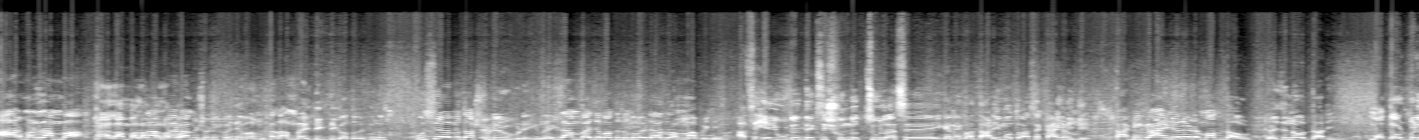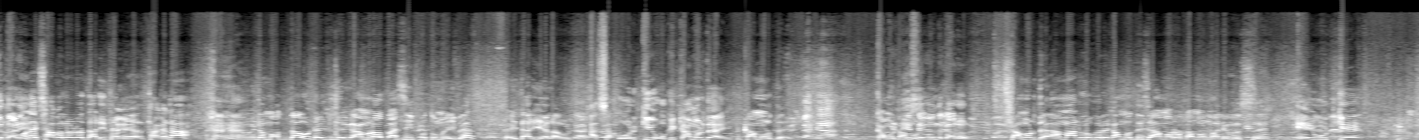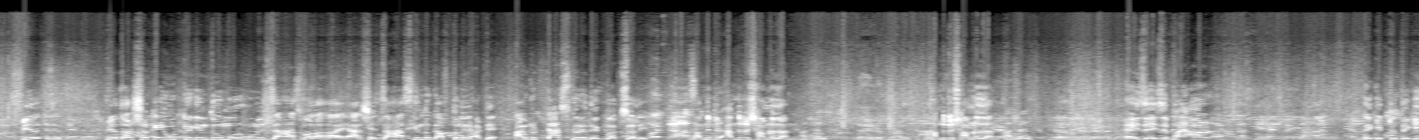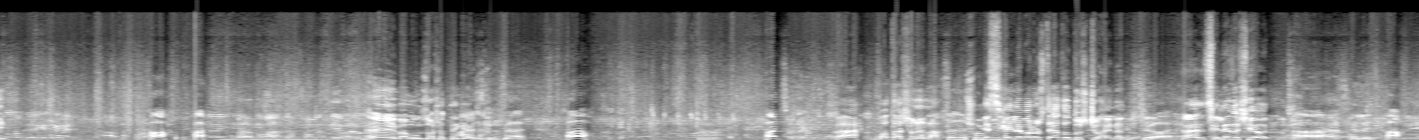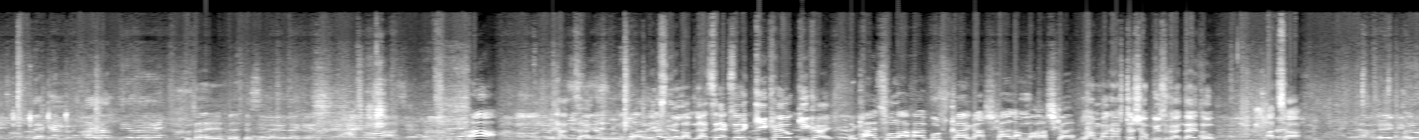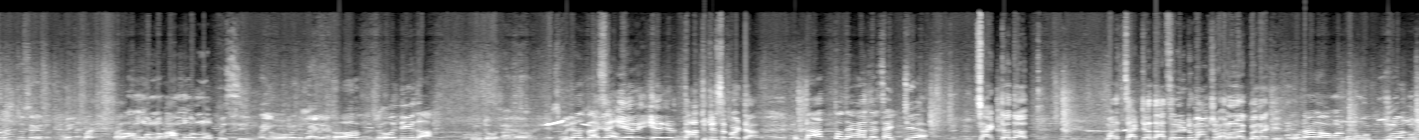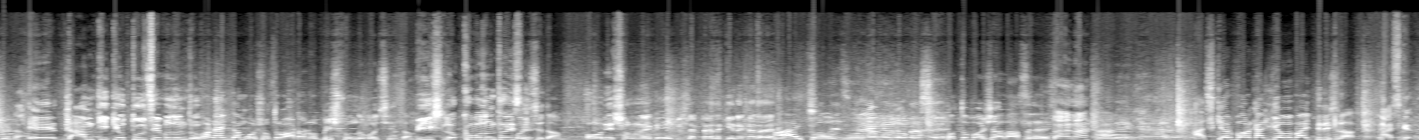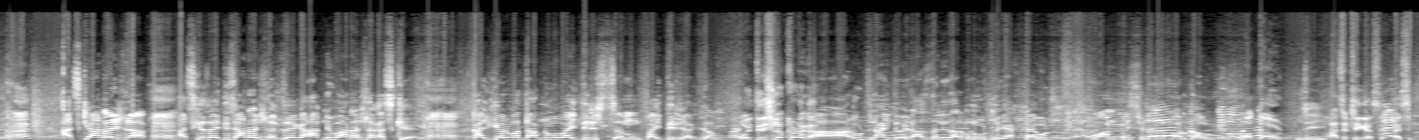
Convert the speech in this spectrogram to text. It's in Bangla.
আর মানে লাম্বা। হ্যাঁ, লম্বা, লম্বা, লম্বা। আমি সঠিক কই দিব না লাম্বাই দিক দিক কত। কিন্তু উঁচু হবে দশ ফুটের উপরে। কিন্তু এই লাম্বাই যে কতটুকু এটা আমি মাপি নেই। আচ্ছা এই উটের দেখছি সুন্দর চুল আছে এখানে দাড়ি মতো আছে কাহিনী কি? কাটি কাহিনী হলো এটা মদ্দা উঠ এই জন্য ওর দাড়ি। মদ্দা উট বলে দাড়ি? অনেক ছাগলেরও দাড়ি থাকে থাকে না? হ্যাঁ, হ্যাঁ। এটা মদ্দা উঠ এই জন্য আমরাও পাচ্ছি প্রথম এইবার এই দাড়ি এলা উঠ আচ্ছা ওর কি ও কি কামড় দেয়? কামড় দেয়। কামড় দিয়েছে বন্ধু কারোর? কামড় দেয়। আমার লোকের কামড় দিছে আমারও কামড় মারে বসছে। এই উটকে প্রিয় প্রিয় দর্শক এই উটকে কিন্তু মরুভূমির জাহাজ বলা হয় আর সেই জাহাজ কিন্তু গাবতলির হাটে। আমি একটু টাচ করে দেখব অ্যাকচুয়ালি আপনি একটু আপনি একটু সামনে যান। আপনি একটু সামনে যান। এই যে এই যে ভাই আমার দেখি একটু দেখি। এই বাবু যশোর থেকে আসছি। হ্যাঁ। কথা শোনে না। ছেলে মানুষ তো এত দুষ্টু হয় না হয়। হ্যাঁ ছেলে তো শিওর। হ্যাঁ ছেলে হ্যাঁ হ্যাঁ থাক থাক। আর রিক্স নিলাম না। আচ্ছা অ্যাকচুয়ালি কি খায় ও? কি খায়? খায় ছোলা খায় বুট খায় ঘাস খায় লম্বা ঘাস খায়। লাম্বা ঘাসটা সব কিছু খায় তাই তো? আচ্ছা। আমগর লোক আমগর লোক পিসি ওইদিকে যা। মিরাজ ভাই এর এর- এর দাঁত উঠেছে কয়টা? দাঁত তো দেখা যায় চারটে। চারটা দাঁত? মানে চারটা দাঁত হলে একটু মাংস ভালো লাগবে নাকি? ওটা এখন কিন্তু জুয়ান উঠ এটা। এ দাম কি কেউ তুলছে পর্যন্ত? অনেক দাম সতেরো আঠারো বিশ পর্যন্ত কইছি দাম। বিশ লক্ষ পর্যন্ত হয়েছে? দাম। ওরে স্মরণ একে বিশ লাখ টাকাতে কেনে তো কত পয়সা আছে? তাই না? হ্যাঁ। আজকের পর কালকে হবে পঁয়ত্রিশ লাখ। আজকে হ্যাঁ? আজকে আঠাশ লাখ। হ্যাঁ। আজকে যাইতেছে আঠাশ লাখ। যে হাট নিবো আঠাশ লাখ আজকে। হ্যাঁ, হ্যাঁ। কালকে পর দাম নেব পঁয়ত্রিশ পঁয়ত্রিশ একদম। পঁয়ত্রিশ লক্ষ টাকা? আর উঠ নাই তো এই রাজধানীতে আর কোনো উঠ নেই। একটা উঠ ওয়ান পিস সেটা হলো বর্দা উঠ। মদ্দা উট জি। আচ্ছা ঠিক আছে। আচ্ছা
